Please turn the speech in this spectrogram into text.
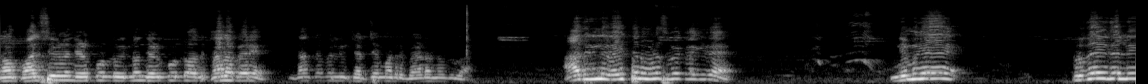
ನಾವು ಪಾಲಿಸಿಗಳನ್ನ ಹೇಳ್ಕೊಂಡು, ಇನ್ನೊಂದು ಹೇಳ್ಕೊಂಡು ಅದು ಕಾಲ ಬೇರೆ. ವಿಧಾನಸಭೆಯಲ್ಲಿ ನೀವು ಚರ್ಚೆ ಮಾಡ್ರಿ, ಬೇಡ ಅನ್ನೋದಿಲ್ಲ. ಆದ್ರೆ ಇಲ್ಲಿ ರೈತನ ಉಳಿಸ್ಬೇಕಾಗಿದೆ. ನಿಮಗೆ ಹೃದಯದಲ್ಲಿ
